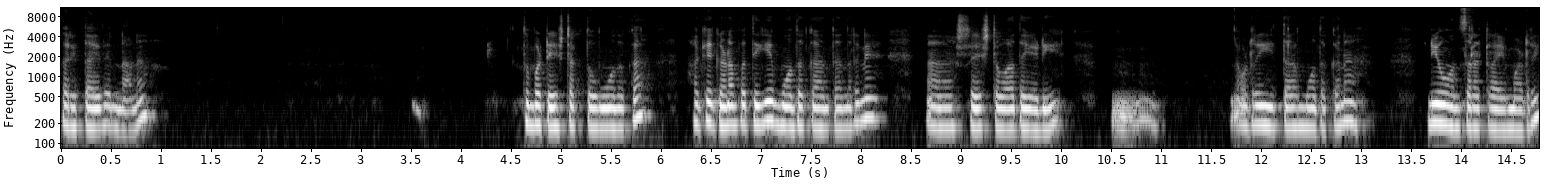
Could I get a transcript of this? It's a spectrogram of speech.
ಕರಿತಾ ಇದ್ದೀನಿ ನಾನು. ತುಂಬ ಟೇಸ್ಟ್ ಆಗ್ತವೆ ಮೋದಕ. ಹಾಗೆ ಗಣಪತಿಗೆ ಮೋದಕ ಅಂತಂದ್ರೆ ಶ್ರೇಷ್ಠವಾದ ಎಡಿ. ನೋಡ್ರಿ ಈ ಥರ ಮೋದಕನ ನೀವು ಒಂದು ಸಲ ಟ್ರೈ ಮಾಡಿರಿ.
